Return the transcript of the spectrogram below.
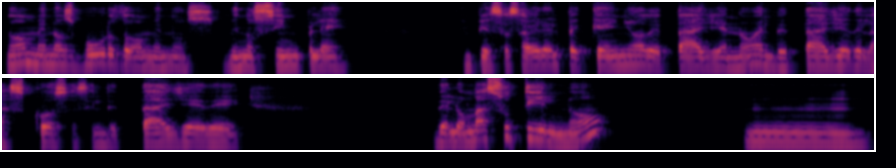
¿no? Menos burdo, menos, menos simple. Empiezas a ver el pequeño detalle, ¿no? El detalle de las cosas, el detalle de, de lo más sutil, ¿no? Mm.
